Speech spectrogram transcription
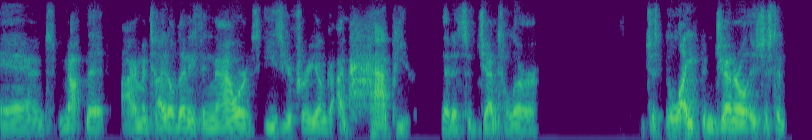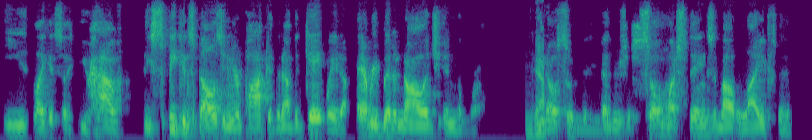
And not that i'm entitled to anything now or it's easier for a younger i'm happier that it's a gentler just life in general is just an easy like it's a you have these speaking spells in your pocket that have the gateway to every bit of knowledge in the world. Yeah. you know so there's just so much things about life that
